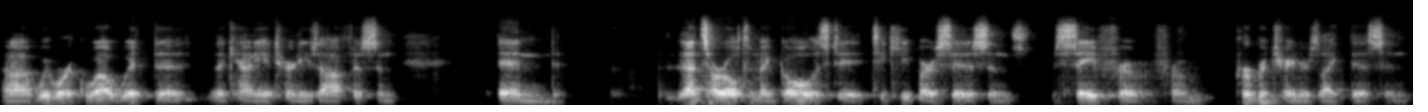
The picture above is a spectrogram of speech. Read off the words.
Uh, we work well with the the county attorney's office, and and that's our ultimate goal is to to keep our citizens safe from from perpetrators like this. And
